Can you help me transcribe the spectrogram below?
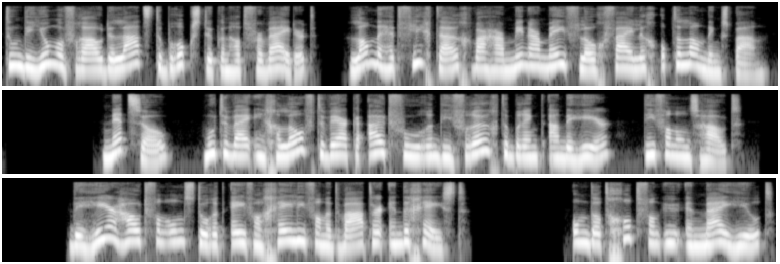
Toen de jonge vrouw de laatste brokstukken had verwijderd, landde het vliegtuig waar haar minnaar meevloog veilig op de landingsbaan. Net zo moeten wij in geloof de werken uitvoeren die vreugde brengt aan de Heer, die van ons houdt. De Heer houdt van ons door het evangelie van het water en de geest. Omdat God van u en mij hield,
